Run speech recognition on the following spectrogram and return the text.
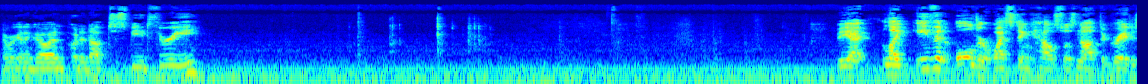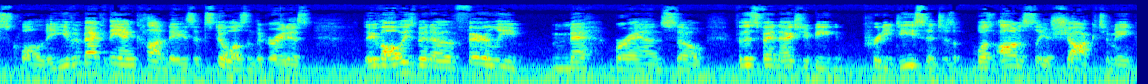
And we're gonna go ahead and put it up to speed three. But yeah, like even older Westinghouse was not the greatest quality. Even back in the Ancon days, it still wasn't the greatest. They've always been a fairly meh brand, so for this fan to actually be pretty decent is, was honestly a shock to me.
